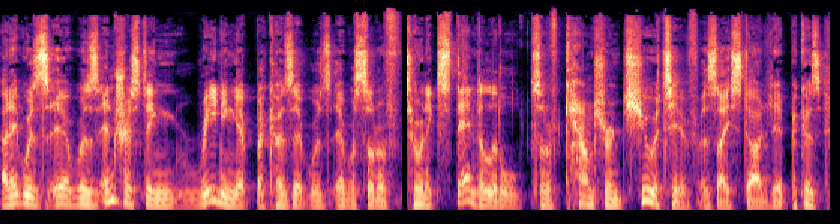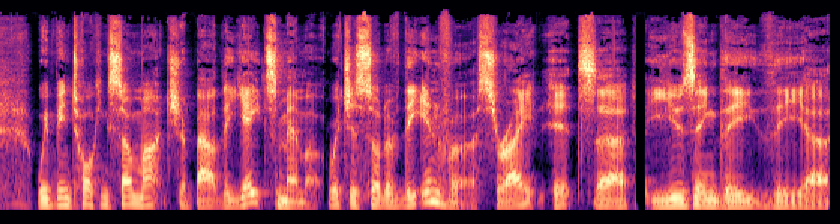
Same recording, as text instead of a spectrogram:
And it was it was interesting reading it because it was it was sort of to an extent a little sort of counterintuitive as I started it because we've been talking so much about the Yates memo, which is sort of the inverse, right? It's uh, using the the uh,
